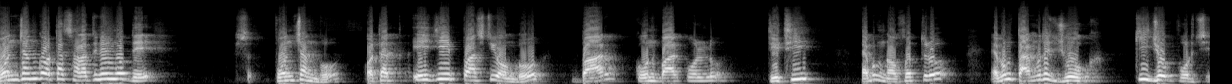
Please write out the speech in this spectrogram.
পঞ্চাঙ্গ অর্থাৎ সারাদিনের মধ্যে পঞ্চাঙ্গ অর্থাৎ এই যে পাঁচটি অঙ্গ, বার, কোন বার পড়ল, তিথি এবং নক্ষত্র এবং তার মধ্যে যোগ, কি যোগ পড়ছে,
